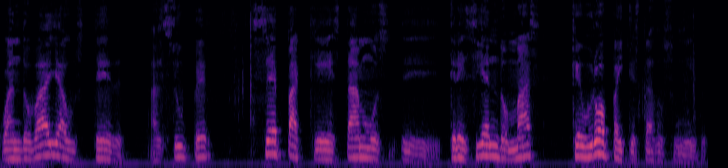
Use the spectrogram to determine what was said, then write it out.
cuando vaya usted al súper, sepa que estamos eh, creciendo más que Europa y que Estados Unidos.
